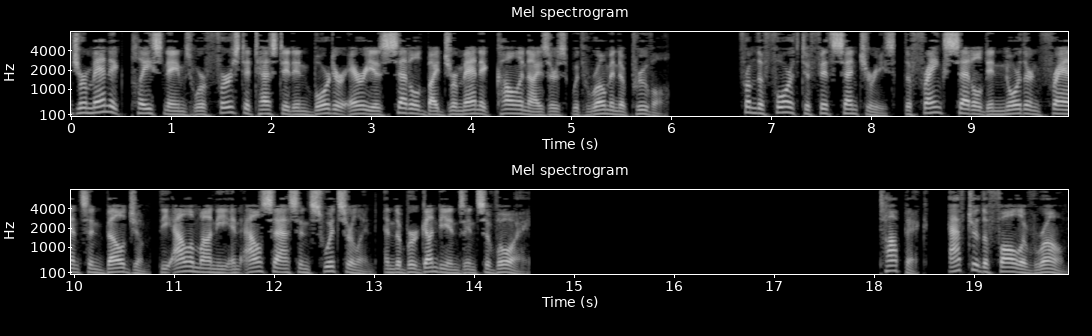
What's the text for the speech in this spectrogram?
Germanic placenames were first attested in border areas settled by Germanic colonizers with Roman approval. From the 4th to 5th centuries, the Franks settled in northern France and Belgium, the Alemanni in Alsace and Switzerland, and the Burgundians in Savoy. After the fall of Rome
